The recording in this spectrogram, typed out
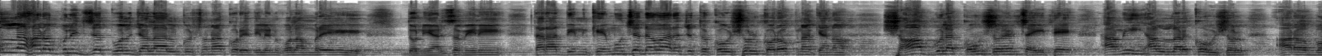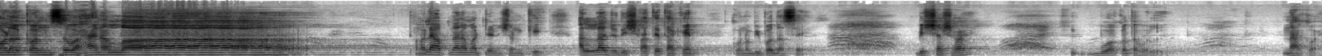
আল্লাহ রাব্বুল ইজ্জত ওয়াল জালাল ঘোষণা করে দিলেন, গোলাম রে, দুনিয়ার জমিনে তারা দিনকে মুছে দেওয়ার যত কৌশল করক না কেন, সবগুলা কৌশলের চাইতে আমি আল্লাহর কৌশল আরও বড় কন, সুবহানাল্লাহ। তাহলে আপনার আমার টেনশন কি? আল্লাহ যদি সাথে থাকেন কোনো বিপদ আছে? বিশ্বাস হয়? বুয়া কথা বললে। না কয়।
